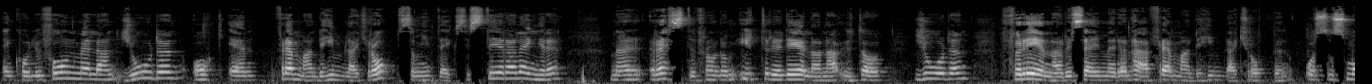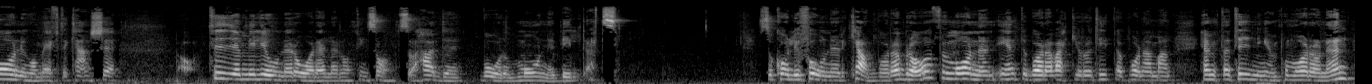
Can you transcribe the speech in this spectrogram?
En kollision mellan jorden och en främmande himlakropp som inte existerar längre. Men rester från de yttre delarna utav jorden förenade sig med den här främmande himlakroppen och så småningom efter kanske ja, 10 miljoner år eller någonting sånt så hade vår måne bildats. Så kollisioner kan vara bra för månen är inte bara vacker att titta på när man hämtar tidningen på morgonen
